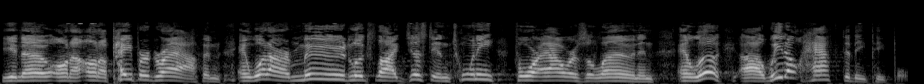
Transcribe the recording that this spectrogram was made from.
you know, on a, on a paper graph and, and what our mood looks like just in 24 hours alone. And, and look, uh, we don't have to be people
